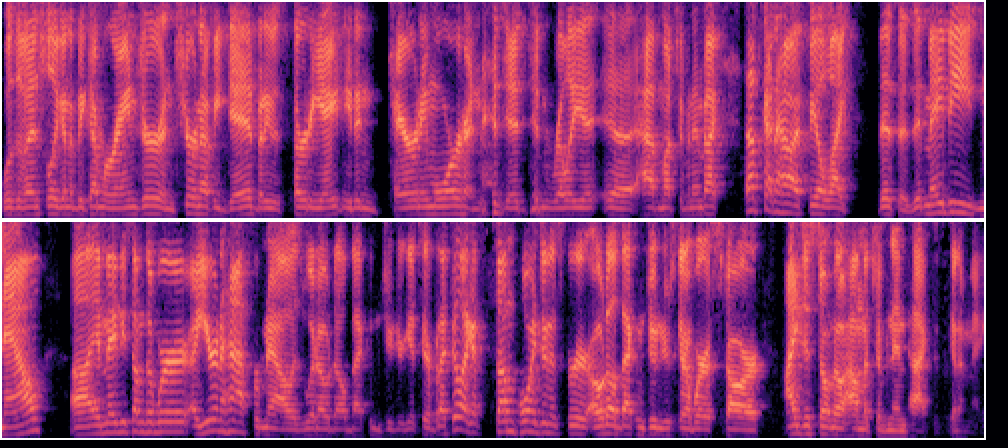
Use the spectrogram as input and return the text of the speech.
was eventually going to become a Ranger, and sure enough, he did. But he was 38 and he didn't care anymore, and it didn't really uh, have much of an impact. That's kind of how I feel like this is. It may be now. Uh, it may be something where a year and a half from now is when Odell Beckham Jr. gets here. But I feel like at some point in his career, Odell Beckham Jr. is going to wear a star. I just don't know how much of an impact it's going to make.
